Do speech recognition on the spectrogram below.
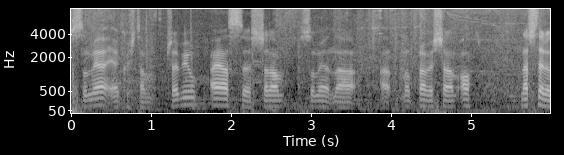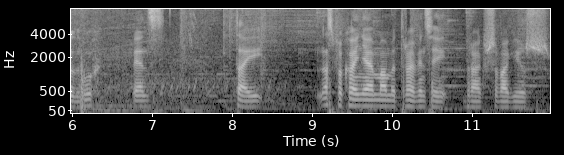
w sumie jakoś tam przebił, a ja se strzelam w sumie na, a, no prawie strzelam, o, na 4 do 2, więc tutaj na spokojnie mamy trochę więcej bramek przewagi już.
